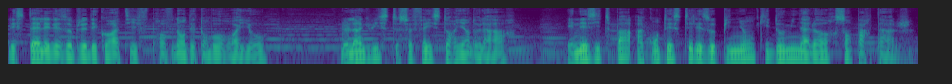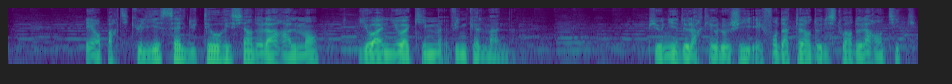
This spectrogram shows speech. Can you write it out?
les stèles et les objets décoratifs provenant des tombeaux royaux, le linguiste se fait historien de l'art et n'hésite pas à contester les opinions qui dominent alors sans partage, et en particulier celle du théoricien de l'art allemand Johann Joachim Winkelmann. Pionnier de l'archéologie et fondateur de l'histoire de l'art antique,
